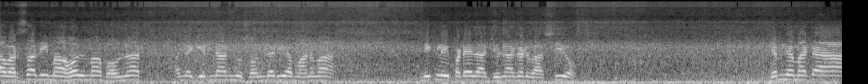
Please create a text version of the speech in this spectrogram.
આ વરસાદી માહોલમાં ભવનાથ અને ગિરનારનું સૌંદર્ય માણવા નીકળી પડેલા જૂનાગઢવાસીઓ. જેમને માટે આ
